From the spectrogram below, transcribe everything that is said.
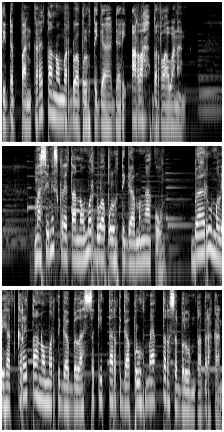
di depan kereta nomor 23 dari arah berlawanan. Masinis kereta nomor 23 mengaku baru melihat kereta nomor 13 sekitar 30 meter sebelum tabrakan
